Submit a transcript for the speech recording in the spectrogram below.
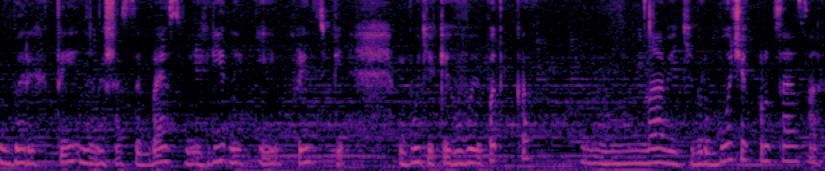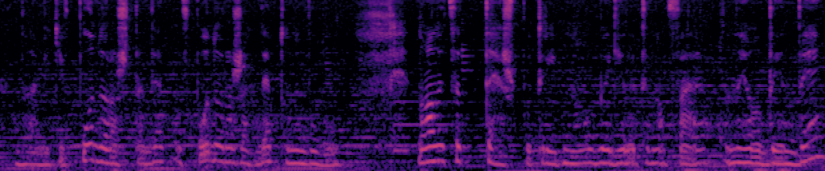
уберегти не лише себе, своїх рідних і, в принципі, в будь-яких випадках, навіть і в робочих процесах, навіть і в подорож, та де в подорожах, де б то не було. Ну, але це теж потрібно виділити на це не один день,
